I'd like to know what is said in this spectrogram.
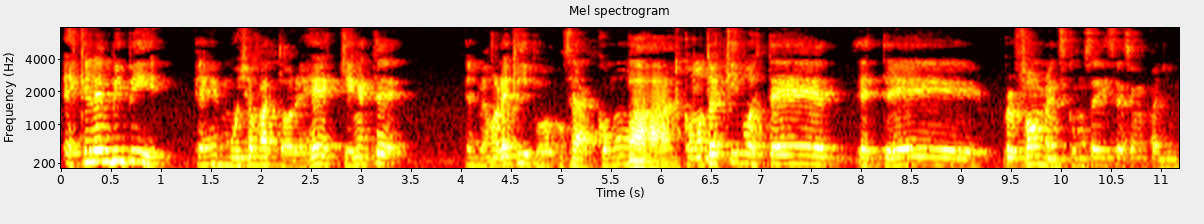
es que el MVP es muchos factores. Es quién esté el mejor equipo, o sea, cómo, cómo tu equipo esté, esté performance, ¿cómo se dice eso en español?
